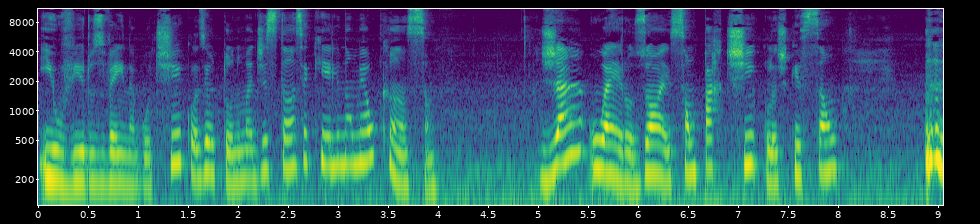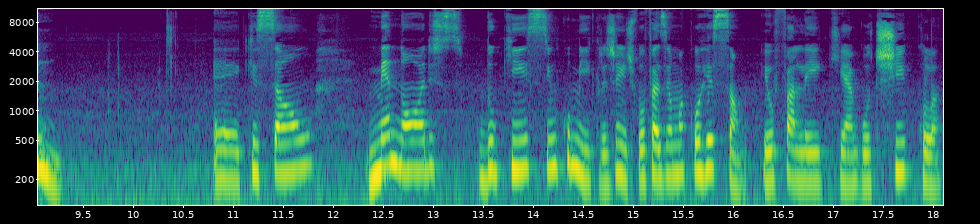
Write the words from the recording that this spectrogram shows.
e o vírus vem na gotículas, eu estou numa distância que ele não me alcança. Já o aerosóis são partículas que são é, que são menores do que 5 micras. Gente, vou fazer uma correção. Eu falei que a gotícula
